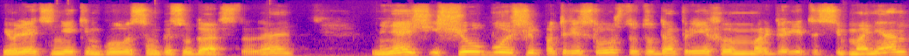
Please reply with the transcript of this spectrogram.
является неким голосом государства. Да? Меня еще больше потрясло, что туда приехала Маргарита Симонян,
